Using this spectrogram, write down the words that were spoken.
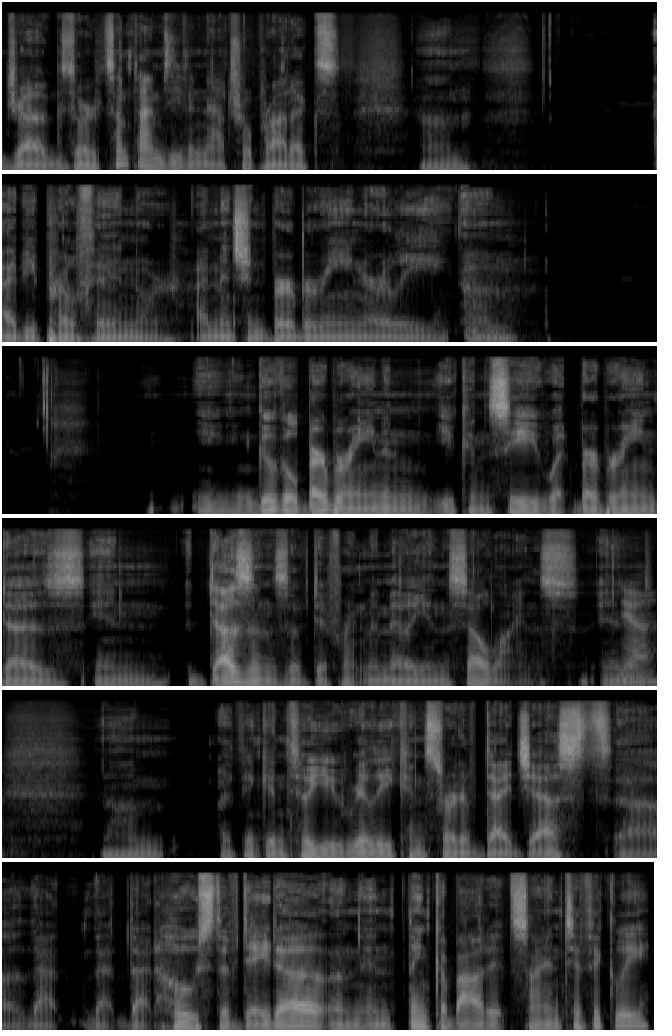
drugs or sometimes even natural products, um, ibuprofen or I mentioned berberine early. Um, mm-hmm you can Google berberine and you can see what berberine does in dozens of different mammalian cell lines. And yeah. um, I think until you really can sort of digest uh, that that that host of data and, and think about it scientifically,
